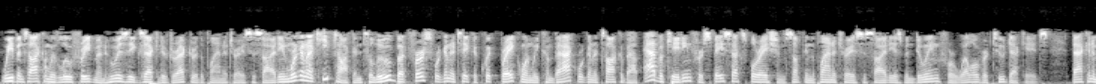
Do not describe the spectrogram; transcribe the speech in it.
We've been talking with Lou Friedman, who is the executive director of the Planetary Society, and we're going to keep talking to Lou, but first we're going to take a quick break. When we come back, we're going to talk about advocating for space exploration, something the Planetary Society has been doing for well over two decades. Back in a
